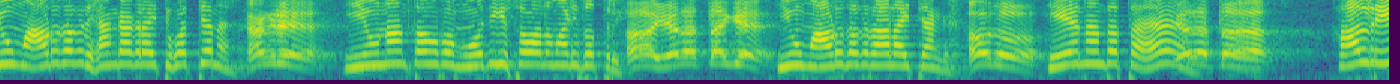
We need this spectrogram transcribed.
ಇವ್ ಮಾಡೋದಾಗದ ಹೆಂಗಾಗಲೈತಿ ಗೊತ್ತೇನ? ಇವನಂತ ಒಬ್ಬ ಮೋದಿಗೆ ಸವಾಲು ಮಾಡಿದತ್ರಿ. ಇವ್ ಮಾಡೋದಾಗದ ಆಲೈತಿ ಹಂಗ? ಏನಂದತ್ತ? ಅಲ್ರಿ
